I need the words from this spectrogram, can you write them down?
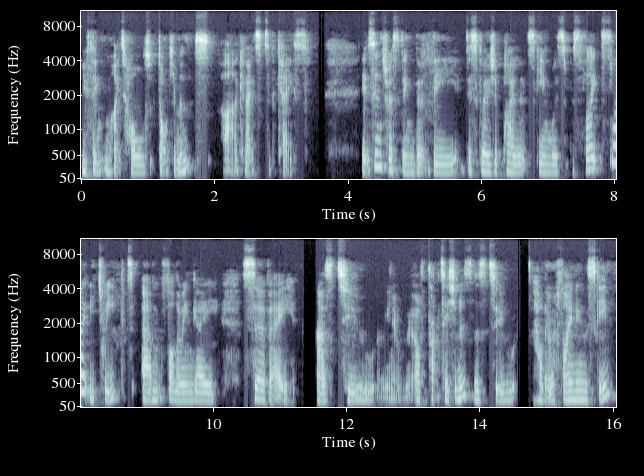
you think might hold documents uh, connected to the case. It's interesting that the disclosure pilot scheme was, was slight, slightly tweaked um, following a survey as to, you know, of practitioners as to how they were finding the scheme.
